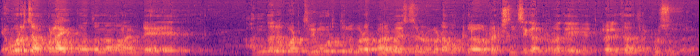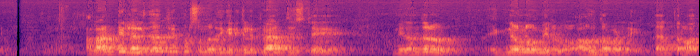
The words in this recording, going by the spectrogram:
ఎవరు చంపలేకపోతున్నాం అని అంటే అందరూ కూడా త్రిమూర్తులు కూడా పరమేశ్వరుడు కూడా ఒకలో రక్షించగలరు అది లలిత త్రిపుర సుందరి. అలాంటి లలిత త్రిపుర సుందరి దగ్గరికి వెళ్ళి ప్రార్థిస్తే మీరందరూ యజ్ఞంలో మీరు ఆహుతమండి. దాని తర్వాత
